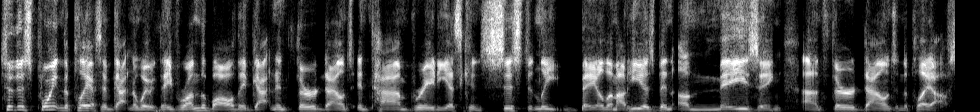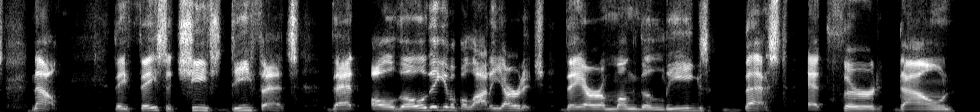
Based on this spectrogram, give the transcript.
To this point in the playoffs, they've gotten away with. They've run the ball, they've gotten in third downs, and Tom Brady has consistently bailed them out. He has been amazing on third downs in the playoffs. Now, they face a Chiefs defense that, although they give up a lot of yardage, they are among the league's best at third down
